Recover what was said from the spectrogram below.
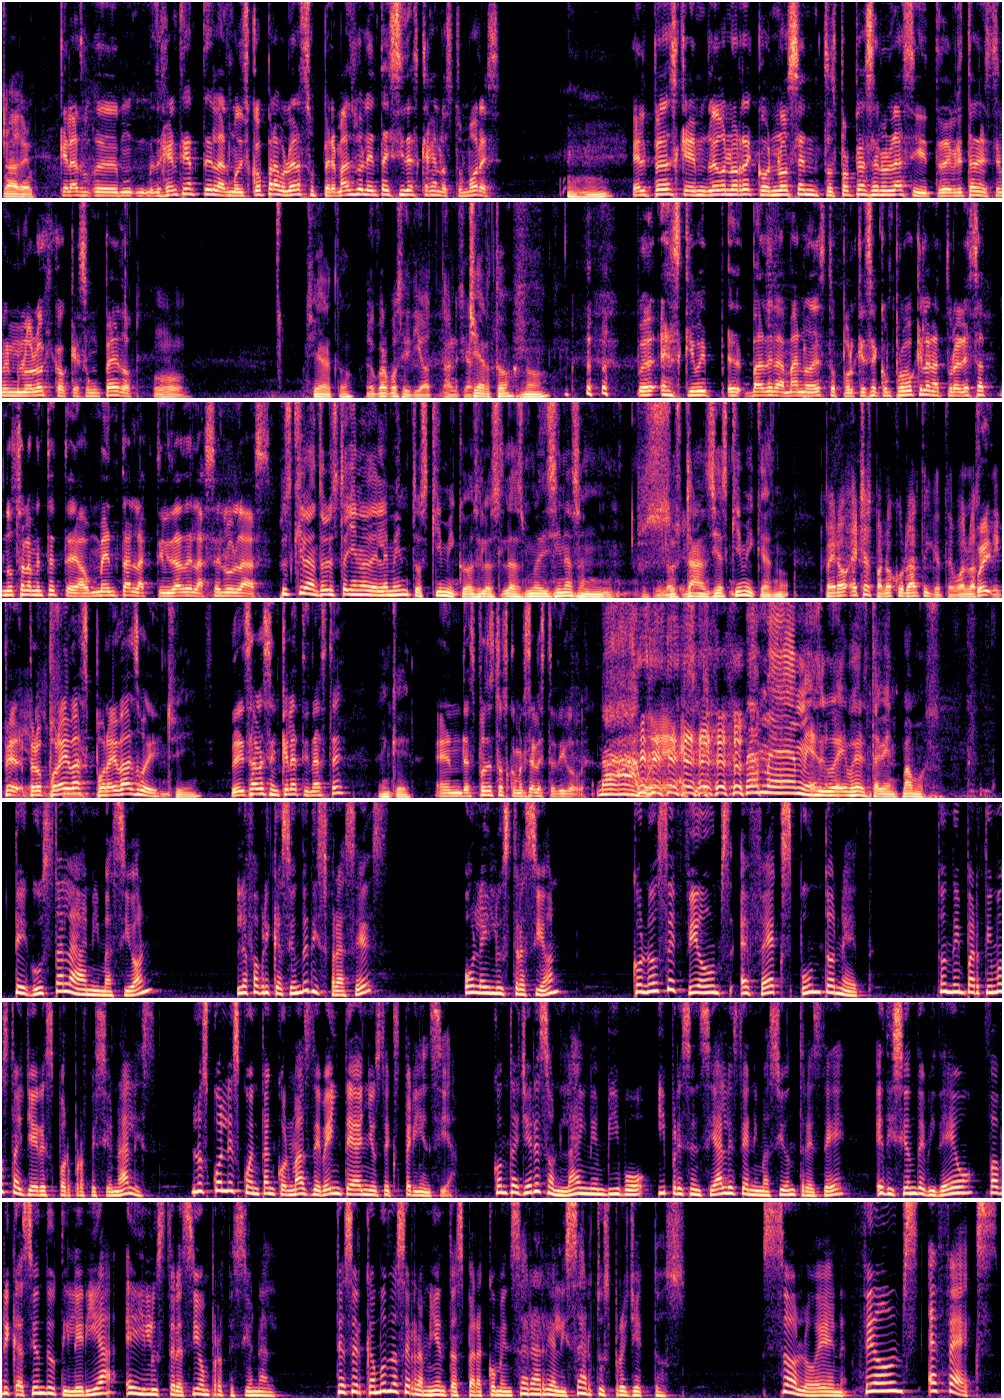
Ah, sí. Que las eh, gente antes las modificó para volver a super más violenta y sí descargan los tumores. El pedo es que luego no reconocen tus propias células y te debilitan el sistema inmunológico, que es un pedo. Ujú. Cierto. El cuerpo es idiota. No, es cierto. Cierto, no. Pues es que, güey, eh, va de la mano de esto, porque se comprobó que la naturaleza no solamente te aumenta la actividad de las células. Pues es que la naturaleza está llena de elementos químicos y los- las medicinas son pues, sustancias químicas, ¿no? Pero hechas para no curarte y que te vuelvas Güey, pero, pero por ahí sí. vas, por ahí vas, güey. Sí. ¿Y ¿Sabes en qué le atinaste? ¿En qué? En después de estos comerciales te digo, güey. No, güey. no mames, güey. Bueno, está bien, vamos. ¿Te gusta la animación? ¿La fabricación de disfraces? ¿O la ilustración? Conoce filmsfx.net, donde impartimos talleres por profesionales, los cuales cuentan con más de 20 años de experiencia, con talleres online en vivo y presenciales de animación 3D, edición de video, fabricación de utilería e ilustración profesional. Te acercamos las herramientas para comenzar a realizar tus proyectos. Solo en Films FX.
